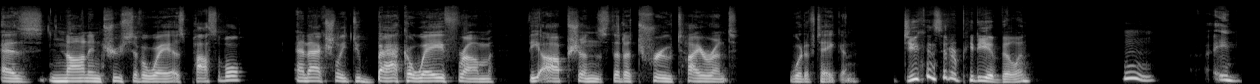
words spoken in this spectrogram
as non intrusive a way as possible and actually to back away from the options that a true tyrant would have taken. Do you consider Petey a villain? Hmm. I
